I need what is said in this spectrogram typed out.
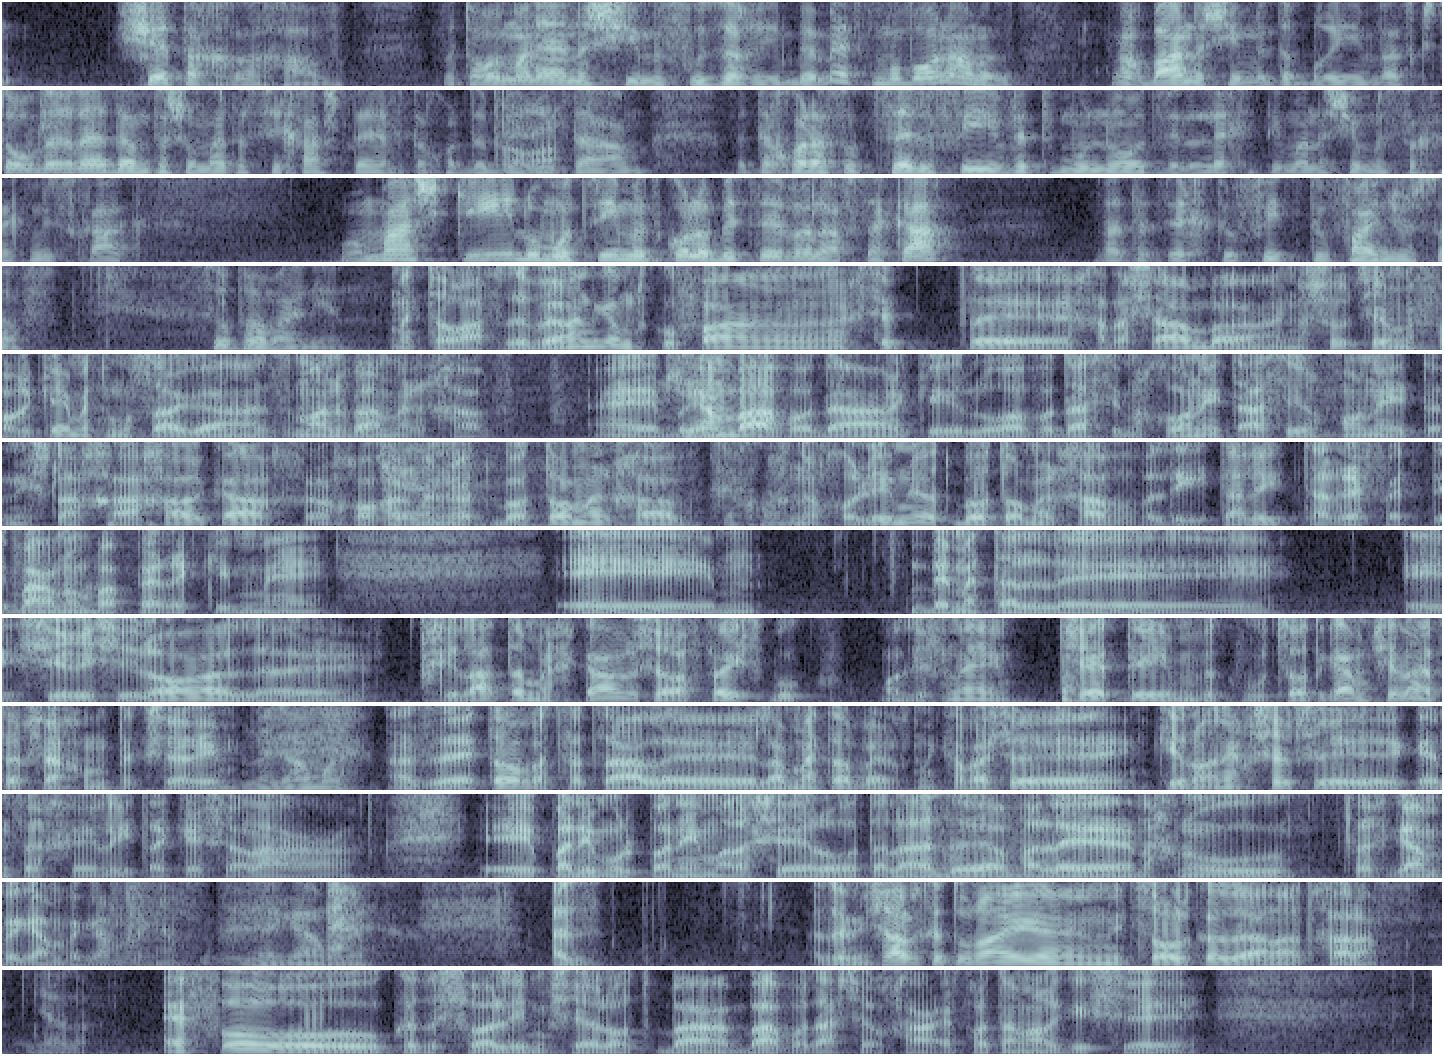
שטח רחב, ואתה רואה מלא אנשים מפוזרים, באמת, כמו בעולם, אז ארבעה אנשים מדברים, ואז כשאתה עובר לידם, אתה שומע את השיחה שלהם, ואתה יכול לדבר. איתם, ואתה יכול לעשות סלפי ותמונות, וללכת עם אנשים לשחק משחק. ממש כאילו מוציאים את כל הבית ספר להפסקה, ואתה צריך to fit to find yourself. סופר מעניין. מטורף. זה באמת גם תקופה יחסית אה, חדשה באנושות שמפרקים את מושג הזמן והמרחב. אה, כן. גם בעבודה, כאילו, עבודה סינכרונית, א-סינכרונית, אני אשלח לך אחר כך, אנחנו יכולים כן. להיות באותו מרחב, נכון. אנחנו יכולים להיות באותו מרחב, אבל דיגיטלי טרפת. דיברנו נכון. בפרק עם, אה, אה, באמת על אה, אה, שירי שילה, על אה, תחילת המחקר של הפייסבוק, עוד לפני, צ'אטים וקבוצות, גם של איך שאנחנו מתקשרים. לגמרי. אז אה, טוב, הצצה למטאוורס, מקווה ש... כאילו, אני חושב שכן צריך אה, להתעקש על הפנים מול פנים, על השאלות, על הזה, אבל אה, אנחנו צריך גם וגם וגם וגם. לגמרי. אז, אז אני אשאל קצת אולי, אה, נצלול כזה על ההתחלה. יאללה. איפה כזה שואלים שאלות בעבודה שלך? איפה אתה מרגיש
